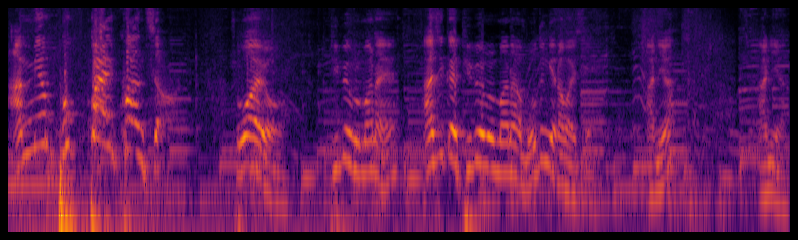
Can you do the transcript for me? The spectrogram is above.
안면 폭발 광선! 좋아요. 비벼볼 만해. 아직까지 비벼볼 만한 모든 게 남아있어 아니야? 아니야.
